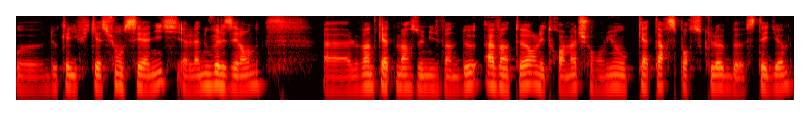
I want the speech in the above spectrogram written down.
de qualification Océanie, la Nouvelle-Zélande, euh, le 24 mars 2022 à 20h. Les trois matchs auront lieu au Qatar Sports Club Stadium.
